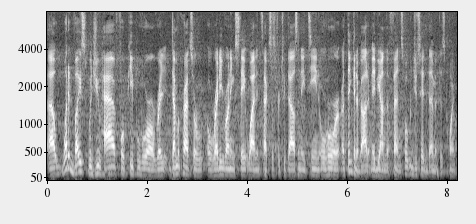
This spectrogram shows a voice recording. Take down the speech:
Uh, what advice would you have for people who are already Democrats are already running statewide in Texas for 2018, or who are, thinking about it, maybe on the fence? What would you say to them at this point?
